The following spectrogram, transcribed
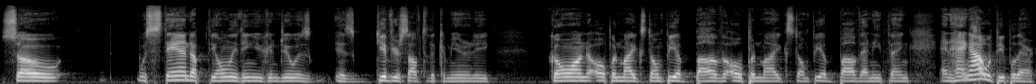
So with stand up, the only thing you can do is is give yourself to the community. Go on to open mics. Don't be above open mics. Don't be above anything. And hang out with people there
